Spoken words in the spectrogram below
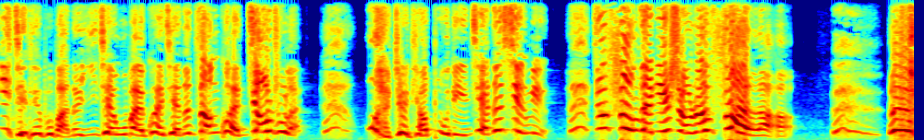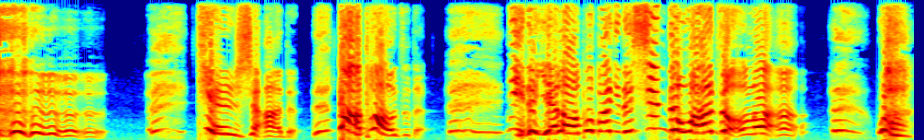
你今天不把那一千五百块钱的赃款交出来，我这条不抵钱的性命 就送在你手上算了。天杀的，大炮子的！你的野老婆把你的心都挖走了，我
